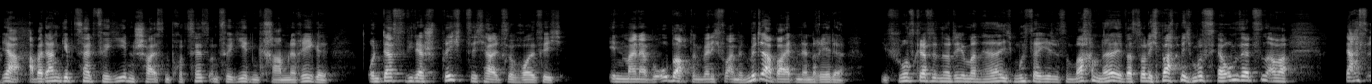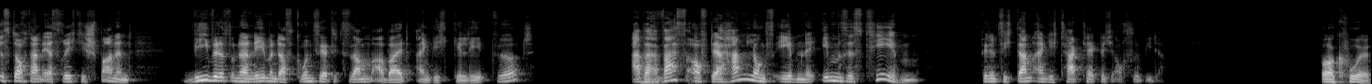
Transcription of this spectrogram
ja, aber dann gibt es halt für jeden scheißen Prozess und für jeden Kram eine Regel. Und das widerspricht sich halt so häufig in meiner Beobachtung, wenn ich vor allem mit Mitarbeitenden rede. Die Führungskräfte sind natürlich immer, ich muss ja hier das machen, ne? was soll ich machen? Ich muss es ja umsetzen, aber das ist doch dann erst richtig spannend. Wie will das Unternehmen, dass grundsätzlich Zusammenarbeit eigentlich gelebt wird? Aber was auf der Handlungsebene im System findet sich dann eigentlich tagtäglich auch so wieder. Boah, cool.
